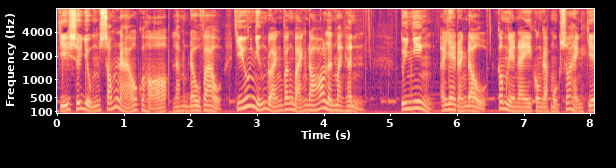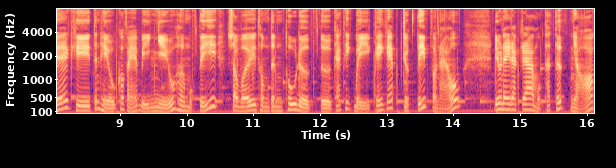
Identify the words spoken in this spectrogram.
chỉ sử dụng sóng não của họ làm đầu vào, chiếu những đoạn văn bản đó lên màn hình. Tuy nhiên, ở giai đoạn đầu, công nghệ này còn gặp một số hạn chế khi tín hiệu có vẻ bị nhiễu hơn một tí so với thông tin thu được từ các thiết bị cấy ghép trực tiếp vào não. Điều này đặt ra một thách thức nhỏ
